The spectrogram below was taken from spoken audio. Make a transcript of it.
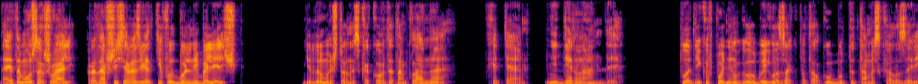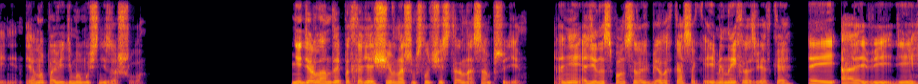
А это мусор, шваль, продавшийся разведке футбольный болельщик. Не думаю, что он из какого-то там клана, хотя Нидерланды. Плотников поднял голубые глаза к потолку, будто там искал озарение, и оно, по-видимому, снизошло. Нидерланды — подходящая в нашем случае страна, сам посуди. Они один из спонсоров белых касок, и именно их разведка AIVD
